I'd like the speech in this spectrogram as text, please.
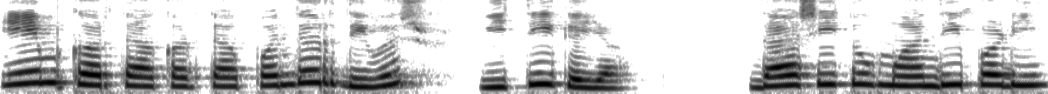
એમ કરતાં કરતાં પંદર દિવસ વીતી ગયા. દાસી તો માંદી પડી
